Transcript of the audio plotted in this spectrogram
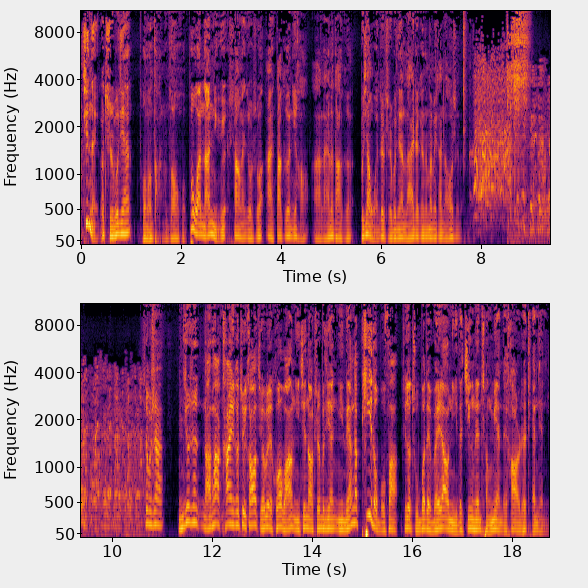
进哪个直播间都能打上招呼，不管男女，上来就说：“哎，大哥你好啊，来了，大哥。”不像我这直播间来着跟他妈没看着似的，是不是？你就是哪怕开一个最高爵位国王，你进到直播间，你连个屁都不放，这个主播得围绕你的精神层面，得好好的舔舔你。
